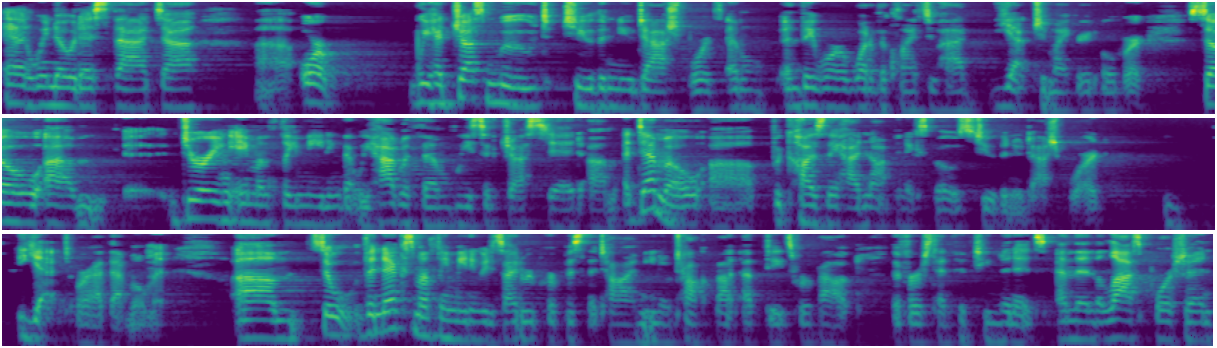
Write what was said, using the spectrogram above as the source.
And we noticed that, uh, uh, or we had just moved to the new dashboards and, and they were one of the clients who had yet to migrate over. So um, during a monthly meeting that we had with them, we suggested um, a demo uh, because they had not been exposed to the new dashboard yet or at that moment. Um, so the next monthly meeting, we decided to repurpose the time, you know, talk about updates for about the first 10, 15 minutes. And then the last portion,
